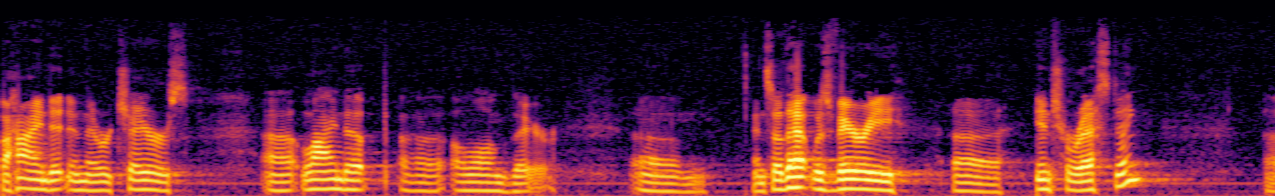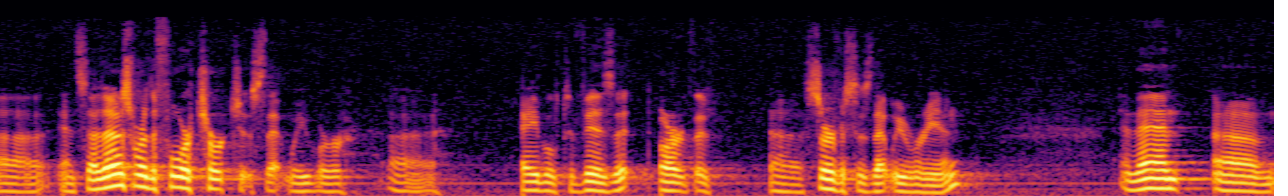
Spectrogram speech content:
behind it, and there are chairs lined up along there. Um, and so that was very uh, interesting. Uh, and so those were the four churches that we were uh, able to visit, or the uh, services that we were in. And then um,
